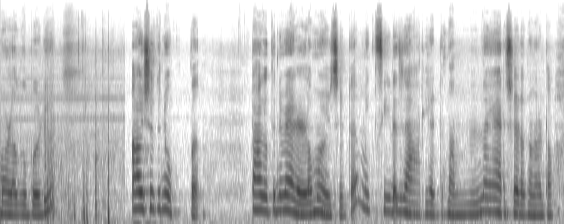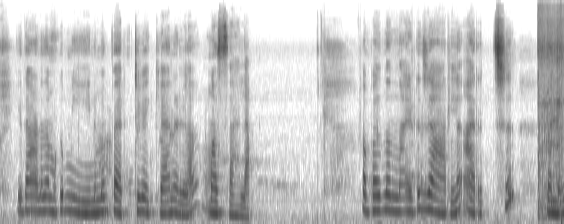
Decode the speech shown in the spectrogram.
മുളക് പൊടി ആവശ്യത്തിന് ഉപ്പ് പാകത്തിന് വെള്ളം ഒഴിച്ചിട്ട് മിക്സിയുടെ ജാറിലിട്ട് നന്നായി അരച്ചെടുക്കണം കേട്ടോ. ഇതാണ് നമുക്ക് മീനുമ പരറ്റി വെക്കാനുള്ള മസാല. അപ്പോൾ അത് നന്നായിട്ട് ജാറിൽ അരച്ച് നമ്മൾ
